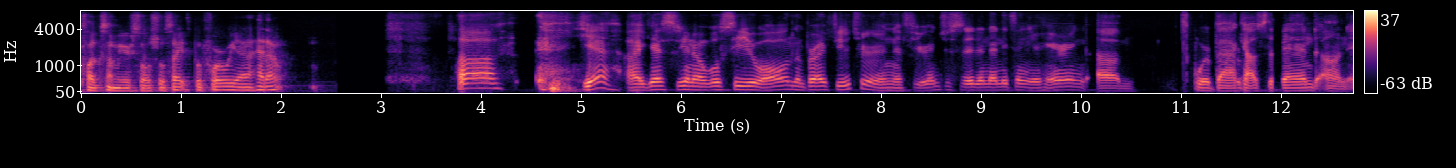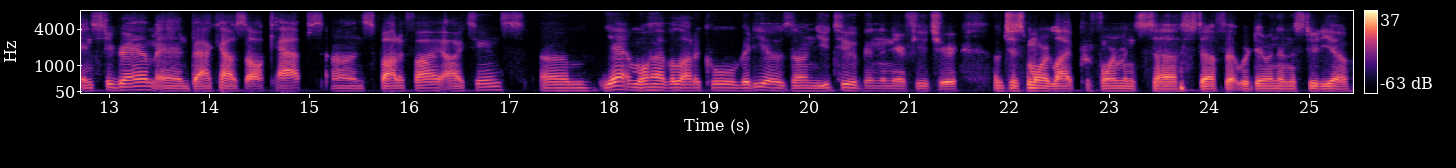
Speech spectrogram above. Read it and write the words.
plug some of your social sites before we uh, head out? Uh, yeah, I guess you know we'll see you all in the bright future, and if you're interested in anything you're hearing, um, we're Backhouse the band on Instagram and Backhouse all caps on Spotify, iTunes. Um, yeah, and we'll have a lot of cool videos on YouTube in the near future of just more live performance uh, stuff that we're doing in the studio,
